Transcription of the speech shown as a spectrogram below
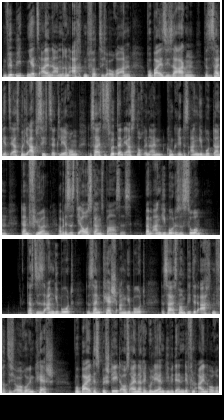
und wir bieten jetzt allen anderen 48 Euro an, wobei sie sagen, das ist halt jetzt erstmal die Absichtserklärung. Das heißt, es wird dann erst noch in ein konkretes Angebot dann, dann führen. Aber das ist die Ausgangsbasis. Beim Angebot ist es so, dass dieses Angebot, das ist ein Cash-Angebot. Das heißt, man bietet 48 Euro in Cash wobei das besteht aus einer regulären Dividende von 1,40 Euro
